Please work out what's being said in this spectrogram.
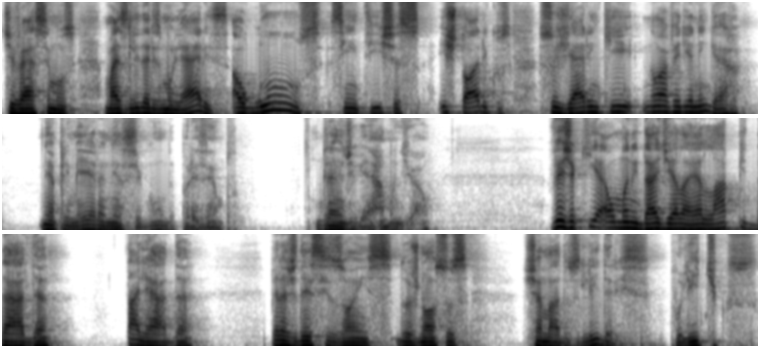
tivéssemos mais líderes mulheres, alguns cientistas históricos sugerem que não haveria nem guerra. Nem a primeira, nem a segunda, por exemplo. Grande guerra mundial. Veja que a humanidade ela é lapidada, talhada pelas decisões dos nossos chamados líderes políticos,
